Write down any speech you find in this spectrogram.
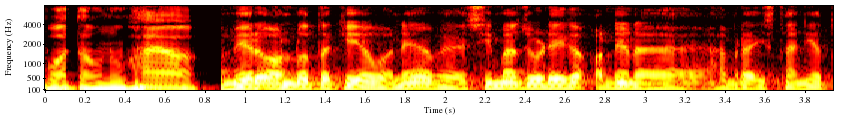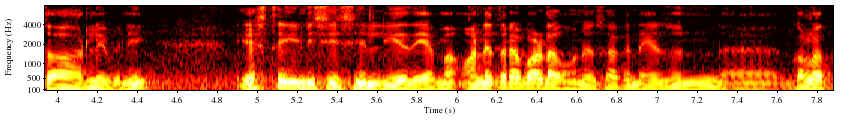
बताउनु भयो मेरो अनुरोध त के हो भने सीमा जोडिएका अन्य हाम्रा स्थानीय तहहरूले पनि यस्तै इनिसिएसन लिँदैमा अन्यत्रबाट हुन सक्ने जुन गलत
